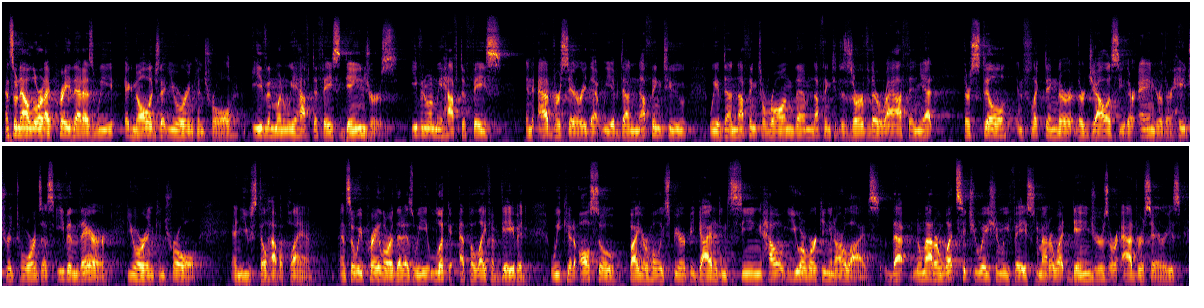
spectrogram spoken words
And so now, Lord, I pray that as we acknowledge that you are in control, even when we have to face dangers, even when we have to face an adversary that we have done nothing to, we have done nothing to wrong them, nothing to deserve their wrath, and yet they're still inflicting their, their jealousy, their anger, their hatred towards us. Even there, you are in control and you still have a plan. And so we pray, Lord, that as we look at the life of David, we could also, by your Holy Spirit, be guided into seeing how you are working in our lives. That no matter what situation we face, no matter what dangers or adversaries,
